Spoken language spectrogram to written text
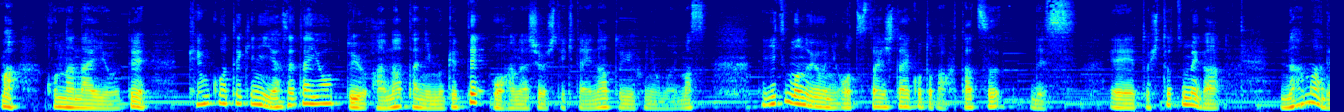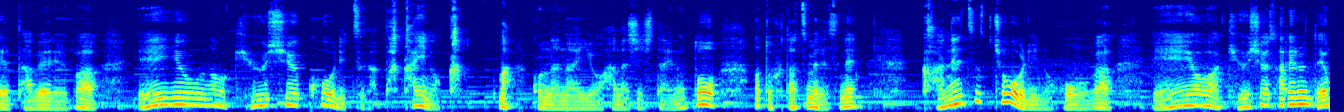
まあこんな内容で健康的に痩せたよというあなたに向けてお話をしていきたいなというふうに思います。でいつものようにお伝えしたいことが2つです。え、ー、と1つ目が生で食べれば栄養の吸収効率が高いのか。まあこんな内容をお話ししたいのとあと2つ目ですね。加熱調理の方が栄養は吸収されるんだよ。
